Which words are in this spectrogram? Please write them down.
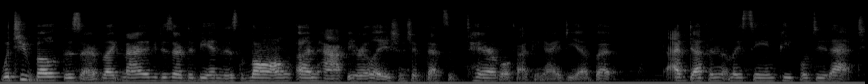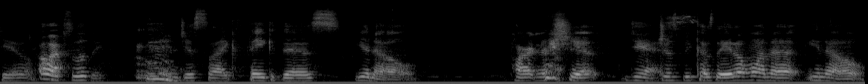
what you both deserve. Like, neither of you deserve to be in this long, unhappy relationship. That's a terrible fucking idea. But I've definitely seen people do that too. Oh, absolutely. and just like fake this, you know, partnership. Yeah. Just because they don't want to, you know,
